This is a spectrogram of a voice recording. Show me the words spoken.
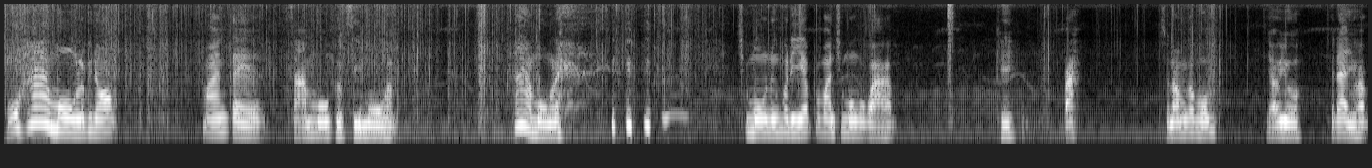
โอ้ห้าโมงแล้วพี่น้อง มาตั้งแต่สามโมงเกือบสี่โมงครับห้าโมงเลย ชั่วโมงหนึ่งพอดีครับประมาณชั่วโมงกว่าครับโอเคไปสนอมครับผมเดี๋ยวอยู่ใช้ได้อยู่ครับ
